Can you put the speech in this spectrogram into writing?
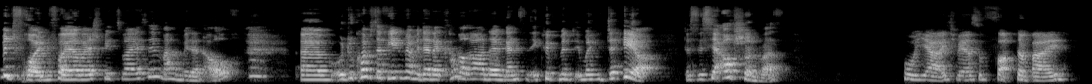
Mit Freudenfeuer beispielsweise, machen wir dann auch. Ähm, und du kommst auf jeden Fall mit deiner Kamera und deinem ganzen Equipment immer hinterher. Das ist ja auch schon was. Oh ja, ich wäre sofort dabei.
